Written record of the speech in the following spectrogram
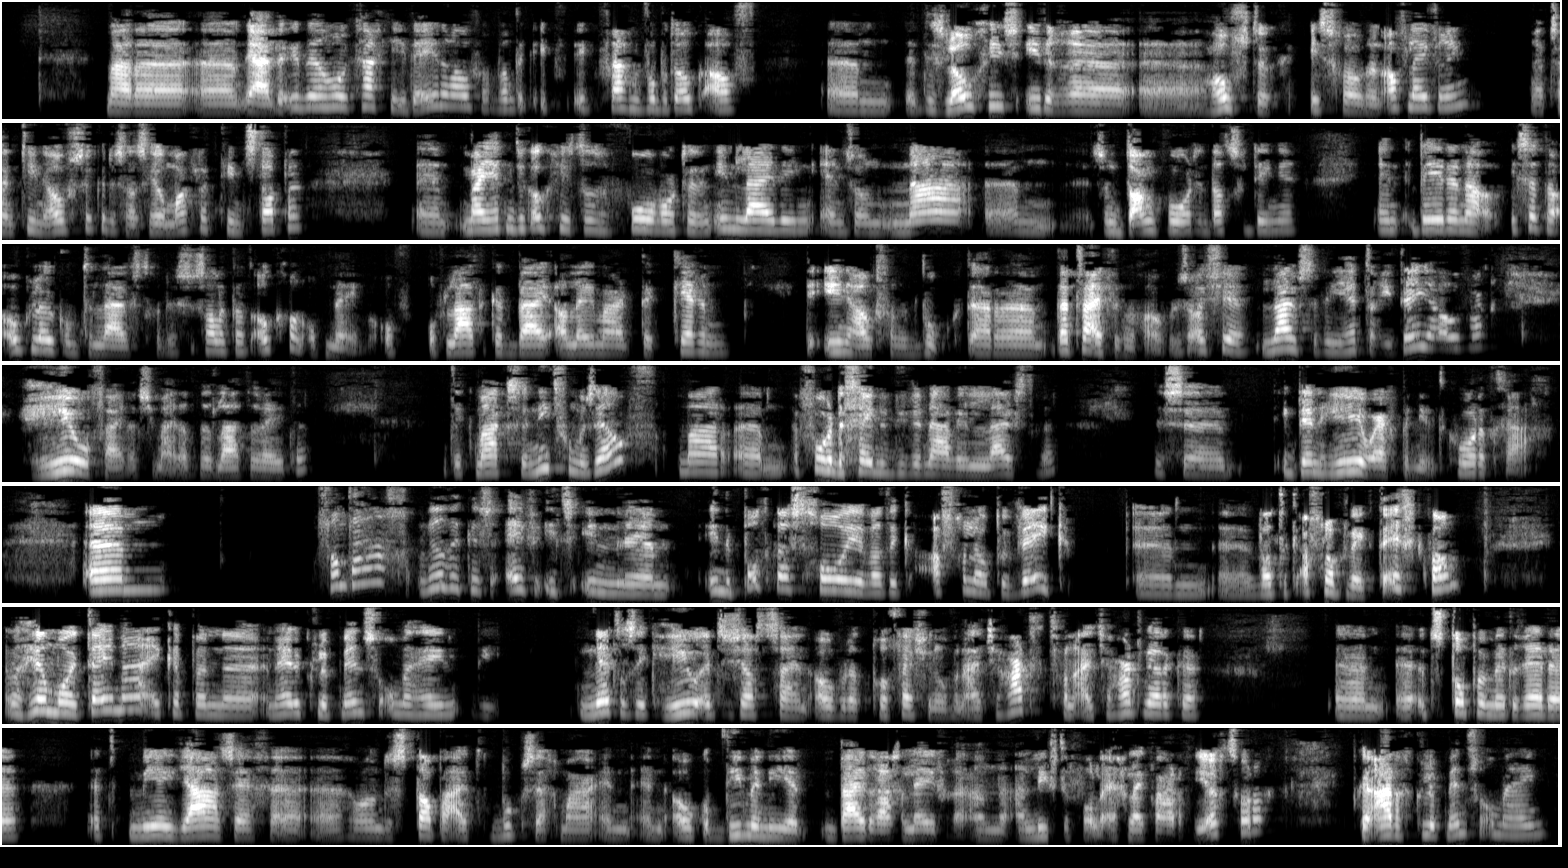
Maar uh, uh, ja, dan hoor ik graag je ideeën erover. Want ik, ik, ik vraag me bijvoorbeeld ook af. Um, het is logisch, iedere hoofdstuk is gewoon een aflevering. Het zijn tien hoofdstukken, dus dat is heel makkelijk, tien stappen. Um, maar je hebt natuurlijk ook iets als een voorwoord en een inleiding en zo'n na, um, zo'n dankwoord en dat soort dingen. En ben je er nou, is het nou ook leuk om te luisteren? Dus zal ik dat ook gewoon opnemen? Of, of laat ik het bij alleen maar de kern, de inhoud van het boek? Daar, uh, daar twijfel ik nog over. Dus als je luistert en je hebt daar ideeën over, heel fijn als je mij dat wilt laten weten. Want ik maak ze niet voor mezelf, maar um, voor degenen die ernaar willen luisteren. Dus uh, ik ben heel erg benieuwd. Ik hoor het graag. Um, vandaag wilde ik eens even iets in, uh, in de podcast gooien wat ik afgelopen week uh, wat ik afgelopen week tegenkwam. Een heel mooi thema. Ik heb een, een hele club mensen om me heen die net als ik heel enthousiast zijn over dat professional vanuit je hart. Vanuit je hart werken. Um, het stoppen met redden. Het meer ja zeggen. Uh, gewoon de stappen uit het boek, zeg maar. En, en ook op die manier bijdrage leveren aan, aan liefdevolle en gelijkwaardige jeugdzorg. Ik heb een aardige club mensen om me heen.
